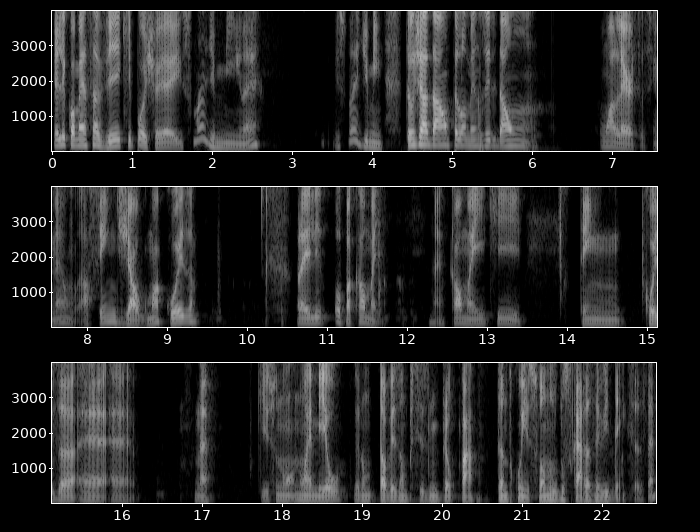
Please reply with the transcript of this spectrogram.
ele começa a ver que, poxa, é, isso não é de mim, né? Isso não é de mim. Então já dá um, pelo menos ele dá um, um alerta, assim, né? Um, acende alguma coisa para ele, opa, calma aí, né? Calma aí que tem coisa, é, é, né? que isso não, não é meu, eu não, talvez não precise me preocupar tanto com isso. Vamos buscar as evidências, né?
